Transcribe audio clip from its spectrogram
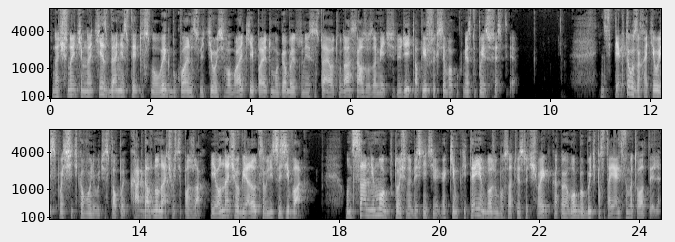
В ночной темноте здание State of Snow Lake буквально светилось во мраке, и поэтому Габбету не составило труда сразу заметить людей, топившихся вокруг места происшествия. Инспектору захотелось спросить кого-нибудь из толпы, как давно начался пожар, и он начал глядываться в лица зевак, он сам не мог бы точно объяснить, каким критериям должен был соответствовать человек, который мог бы быть постояльцем этого отеля.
